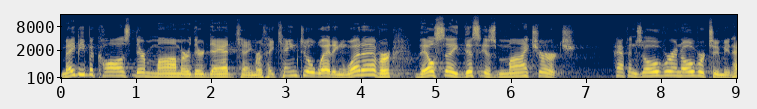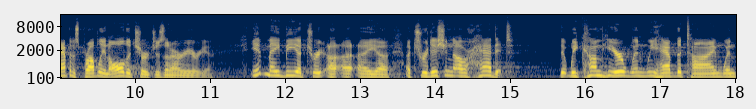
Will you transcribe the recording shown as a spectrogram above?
Maybe because their mom or their dad came, or they came to a wedding, whatever, they'll say, This is my church. Happens over and over to me. It happens probably in all the churches in our area. It may be a, tra- a, a, a tradition or habit that we come here when we have the time, when,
